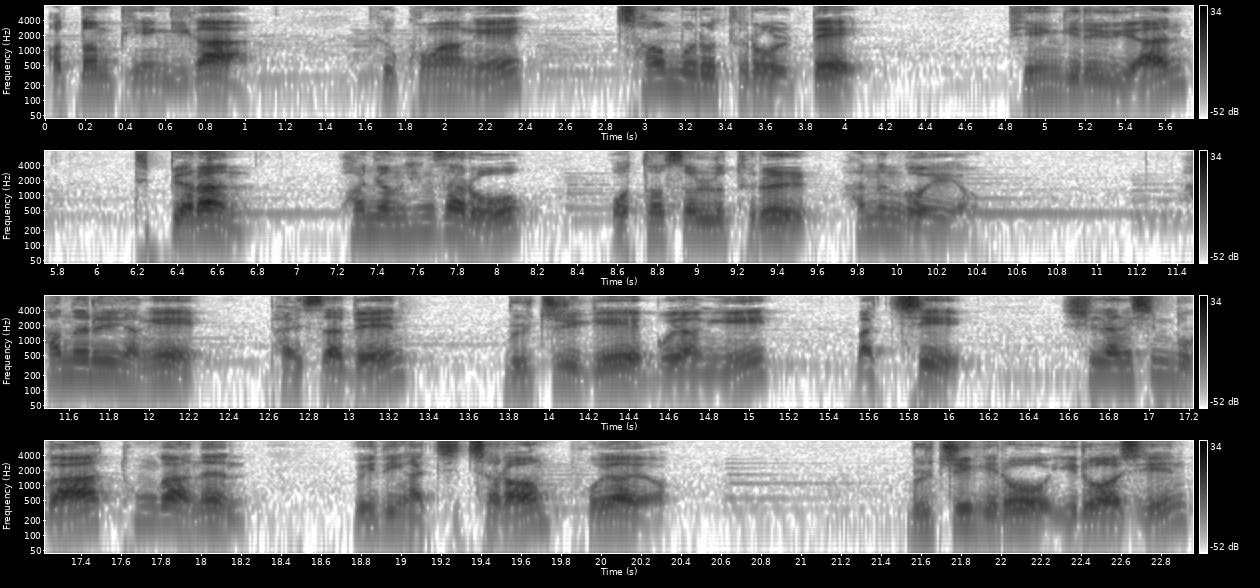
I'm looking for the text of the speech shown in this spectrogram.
어떤 비행기가 그 공항에 처음으로 들어올 때 비행기를 위한 특별한 환영 행사로 워터 썰루트를 하는 거예요. 하늘을 향해 발사된 물줄기의 모양이 마치 신랑 신부가 통과하는 웨딩 아치처럼 보여요. 물줄기로 이루어진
